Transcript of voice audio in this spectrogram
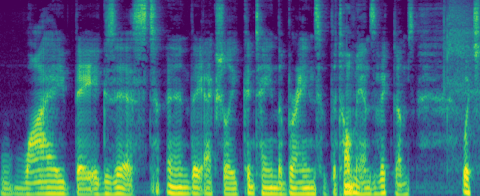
why they exist, and they actually contain the brains of the Tall Man's victims. Which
